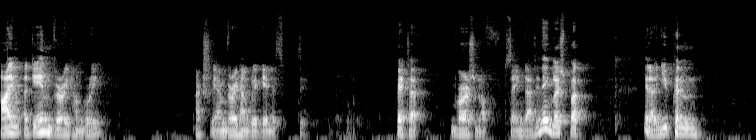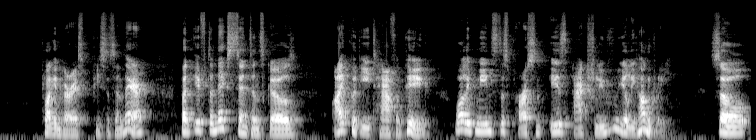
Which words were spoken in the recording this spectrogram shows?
I'm again very hungry. Actually, I'm very hungry again is the better version of saying that in English, but you know, you can plug in various pieces in there. But if the next sentence goes, I could eat half a pig, well, it means this person is actually really hungry. So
